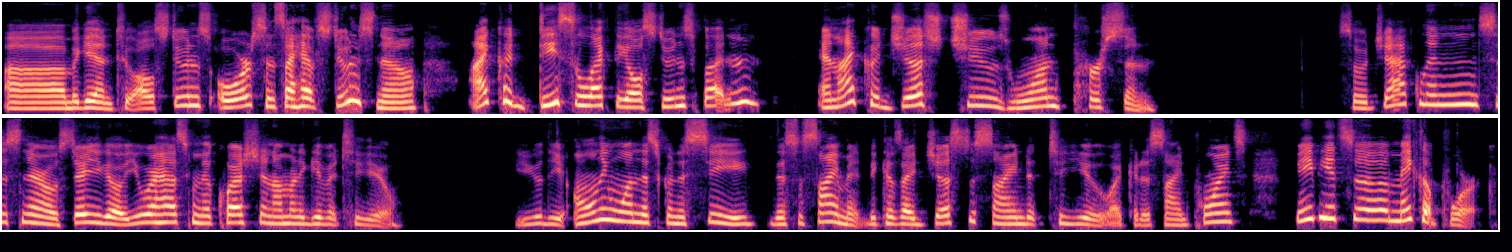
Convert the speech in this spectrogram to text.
um, again, to all students, or since I have students now, I could deselect the all students button and I could just choose one person so Jacqueline Cisneros, there you go. You were asking the question. I'm going to give it to you. You're the only one that's going to see this assignment because I just assigned it to you. I could assign points. Maybe it's a makeup work.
